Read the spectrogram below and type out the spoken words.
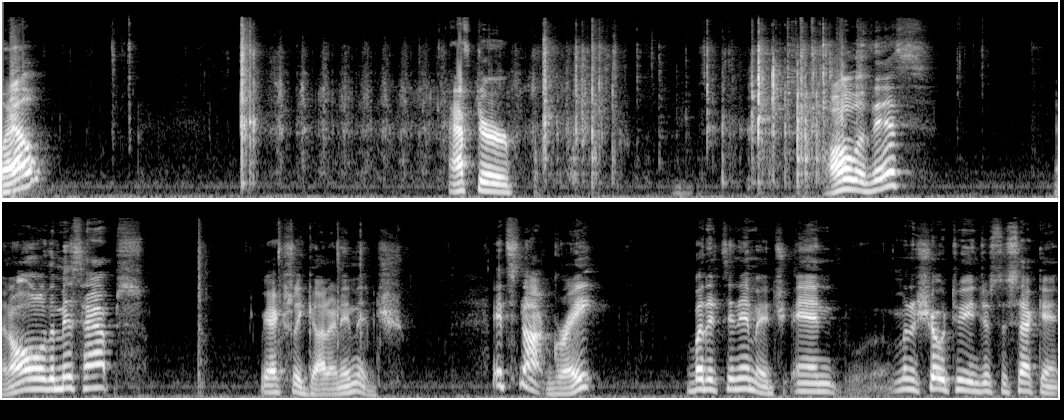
Well, after all of this and all of the mishaps, we actually got an image. It's not great, but it's an image. And I'm going to show it to you in just a second.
